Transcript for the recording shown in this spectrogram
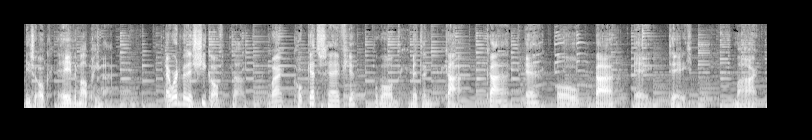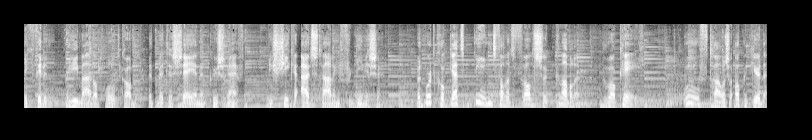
is ook helemaal prima. Er wordt wel eens chic over gedaan, maar kroket schrijf je gewoon met een K. K-R-O-K-E-T. Maar ik vind het prima dat Holtkamp het met een C en een Q schrijft. Die chique uitstraling verdienen ze. Het woord kroket komt van het Franse knabbelen, croquet. Proef trouwens ook een keer de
